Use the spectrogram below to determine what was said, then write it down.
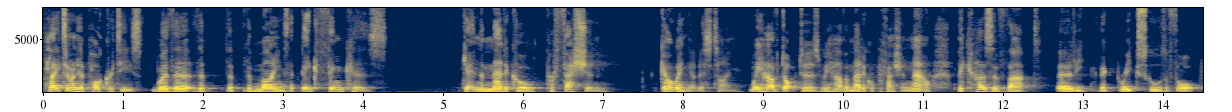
Plato and Hippocrates were the, the, the, the minds, the big thinkers, getting the medical profession going at this time. We have doctors, we have a medical profession now because of that early, the Greek schools of thought.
